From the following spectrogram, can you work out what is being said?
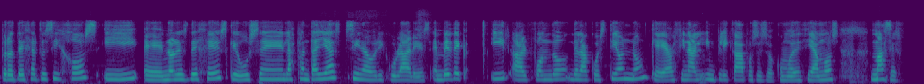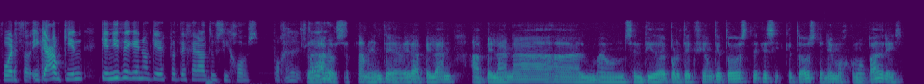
Protege a tus hijos y eh, no les dejes que usen las pantallas sin auriculares. En vez de ir al fondo de la cuestión, ¿no? Que al final implica, pues eso, como decíamos, más esfuerzo. Y claro, ¿quién, quién dice que no quieres proteger a tus hijos? Pues, claro, exactamente. A ver, apelan, apelan a, un sentido de protección que todos, que todos tenemos como padres.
